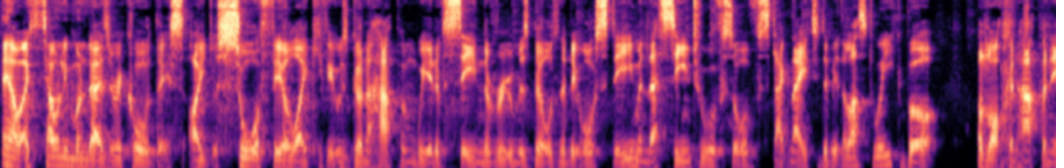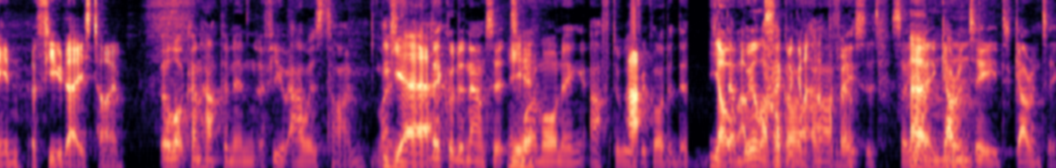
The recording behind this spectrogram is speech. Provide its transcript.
you know, it's only Monday as I record this. I sort of feel like if it was going to happen, we'd have seen the rumors building a bit more steam, and that seemed to have sort of stagnated a bit the last week. But a lot can happen in a few days' time. A lot can happen in a few hours' time. Like, Yeah. they could announce it tomorrow Yeah. morning after we've Ah. recorded this. Yeah, then we'll have probably egg on, gonna our happen now. faces. So yeah, Um, guaranteed, guaranteed.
